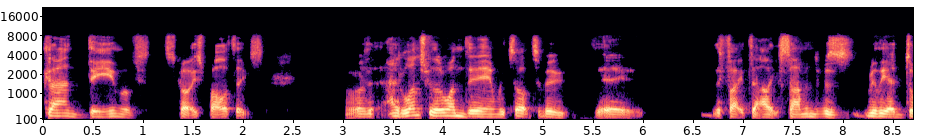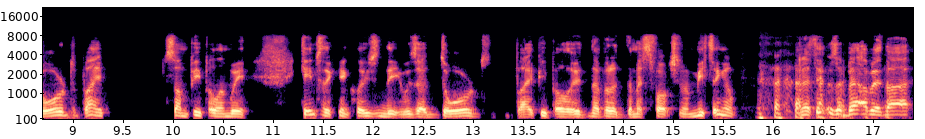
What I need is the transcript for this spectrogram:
grand dame of Scottish politics. I had lunch with her one day, and we talked about uh, the fact that Alex Salmond was really adored by some people, and we came to the conclusion that he was adored by people who'd never had the misfortune of meeting him. and I think there's a bit about that.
